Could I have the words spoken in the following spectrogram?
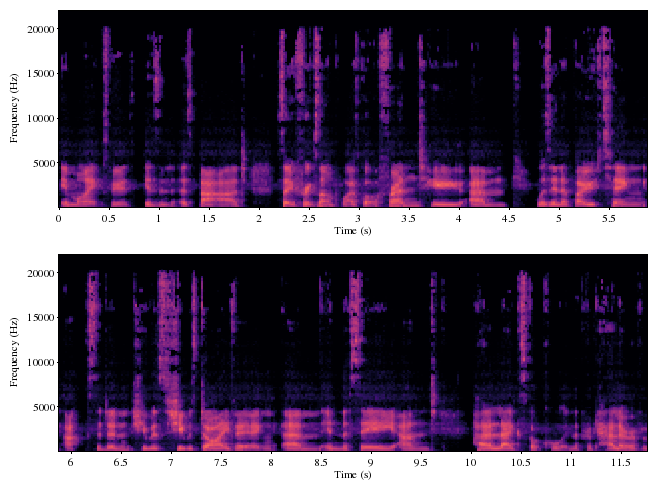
in my experience, isn't as bad. So, for example, I've got a friend who um, was in a boating accident. She was she was diving um, in the sea, and her legs got caught in the propeller of a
